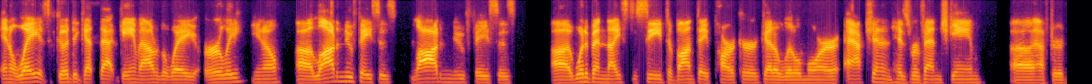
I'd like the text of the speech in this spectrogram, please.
In a way, it's good to get that game out of the way early. You know, a lot of new faces, a lot of new faces. Uh, it would have been nice to see DeVante Parker get a little more action in his revenge game uh, after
